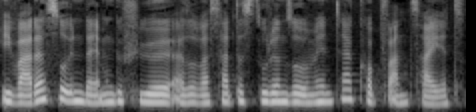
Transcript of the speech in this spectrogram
Wie war das so in deinem Gefühl? Also was hattest du denn so im Hinterkopf an Zeit?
